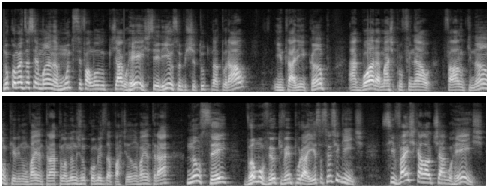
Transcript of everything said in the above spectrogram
No começo da semana, muito se falou que Thiago Reis seria o substituto natural e entraria em campo. Agora, mais para o final, falaram que não, que ele não vai entrar, pelo menos no começo da partida não vai entrar. Não sei, vamos ver o que vem por aí. Só sei o seguinte, se vai escalar o Thiago Reis,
